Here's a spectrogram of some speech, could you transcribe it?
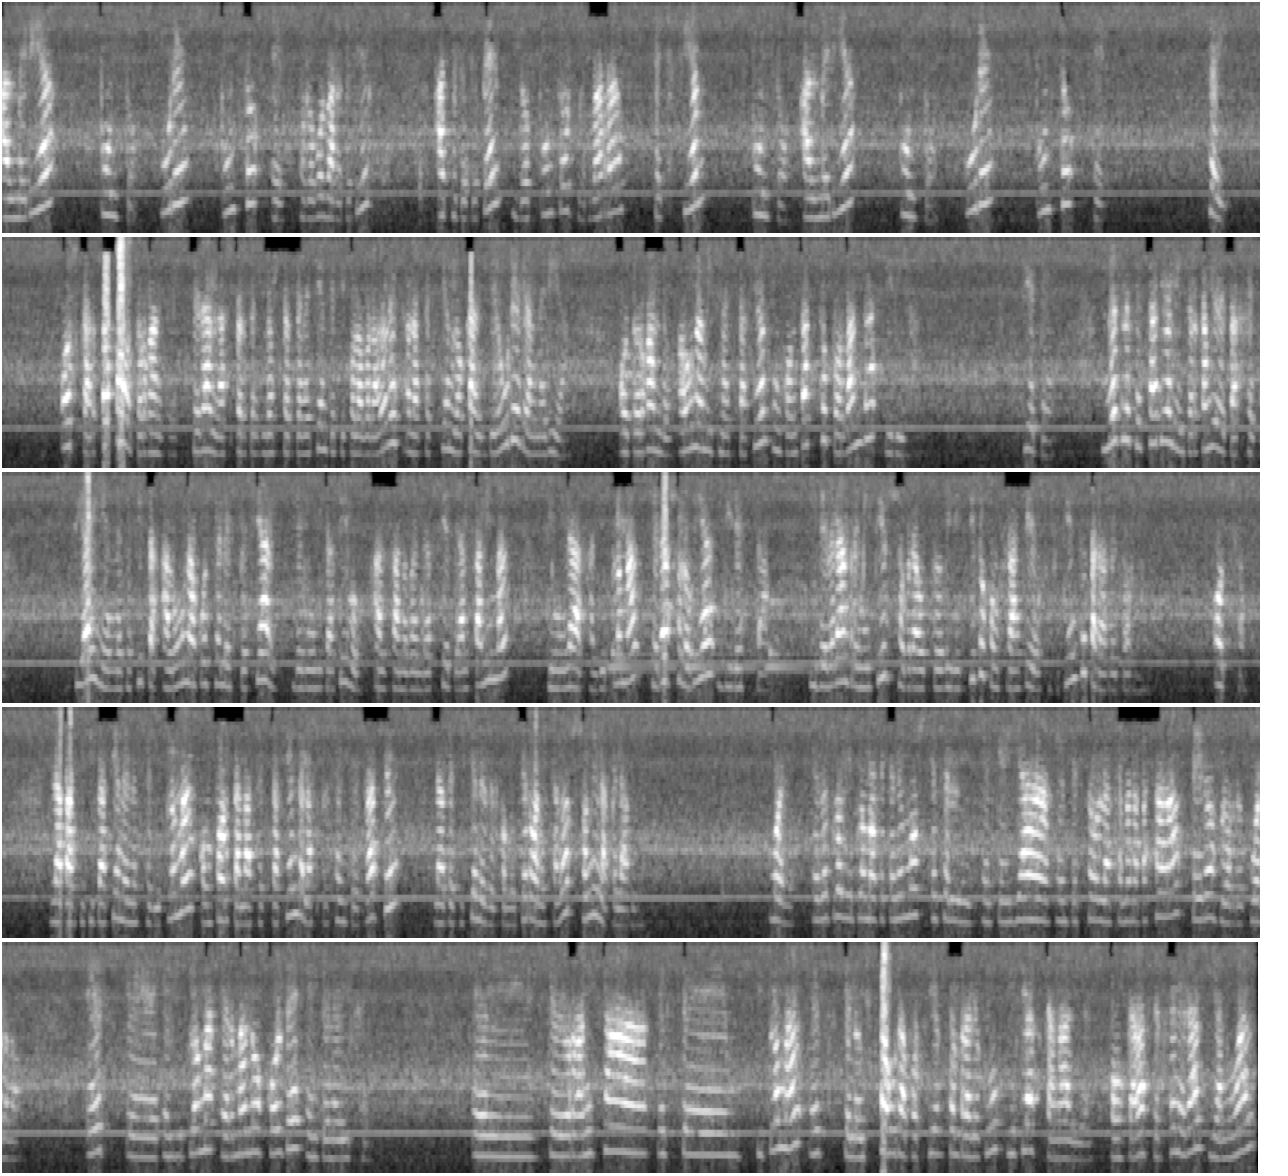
almería.ure.es. Os lo vuelvo a repetir. http dos puntos 6. Oscar Papa Otorgantes serán los pertenecientes y colaboradores a la sección local de URE de Almería, otorgando a una misma estación un contacto por banda y día. 7. No es necesario el intercambio de tarjetas. Si alguien necesita alguna QSL especial del indicativo alfa November 7 alfa Lima, similar al diploma, será solo vía directa y deberán remitir sobre autodirigido con franqueo suficiente para retorno. 8. La participación en este diploma comporta la aceptación de las presentes bases, las decisiones del comité organizador son inapelables. Bueno, el otro diploma que tenemos es el, que ya empezó la semana pasada, pero os lo recuerdo. Es eh, el diploma Hermano Colbe en Tenerife. El que organiza este diploma es que lo instaura, por cierto, el Radio Club Islas Canarias, con carácter general y anual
